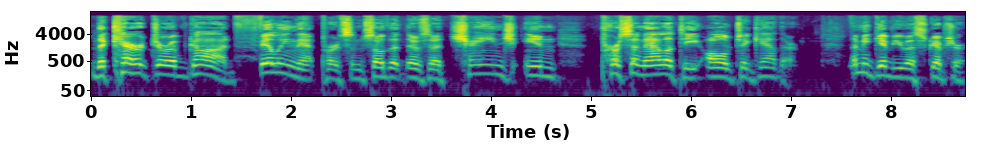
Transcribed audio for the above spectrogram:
the character of God filling that person so that there's a change in personality altogether. Let me give you a scripture.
